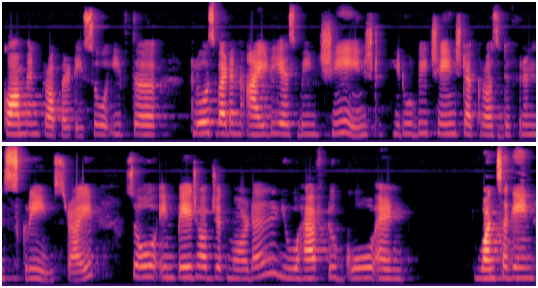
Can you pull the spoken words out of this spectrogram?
common property. So if the close button ID has been changed, it will be changed across different screens, right? So in page object model, you have to go and once again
